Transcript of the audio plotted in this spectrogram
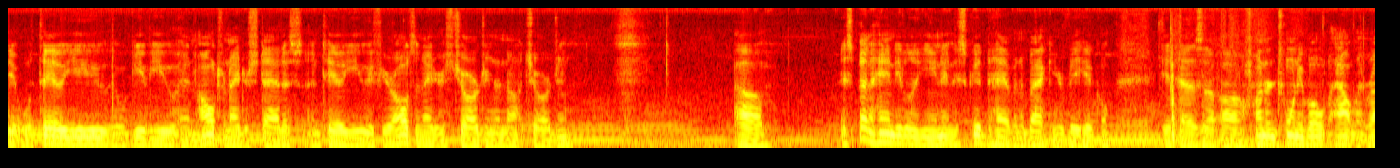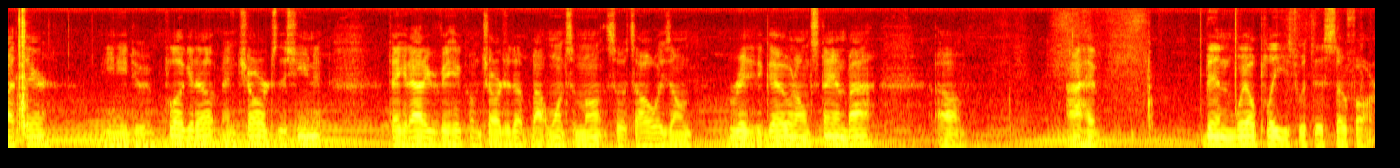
it will tell you it will give you an alternator status and tell you if your alternator is charging or not charging. Um, it's been a handy little unit. It's good to have in the back of your vehicle. It has a, a 120 volt outlet right there. You need to plug it up and charge this unit. Take it out of your vehicle and charge it up about once a month so it's always on ready to go and on standby. Um, I have been well pleased with this so far.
